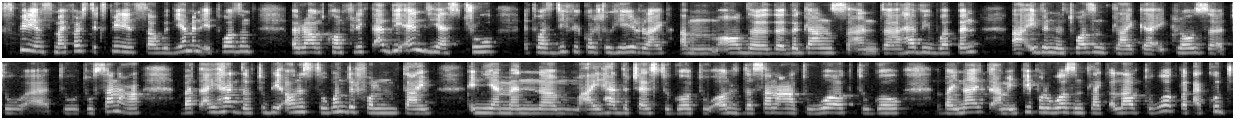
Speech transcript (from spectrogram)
experience, my first experience uh, with Yemen, it wasn't around conflict. At the end, yes, true, it was difficult to hear like um, all the, the, the guns and uh, heavy weapon. Uh, even it wasn't like a close to to to Sana'a, but I had, to be honest, a wonderful time in Yemen. Um, I had the chance to go to all the Sana'a to work, to go by night. I mean, people wasn't like allowed to walk, but I could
